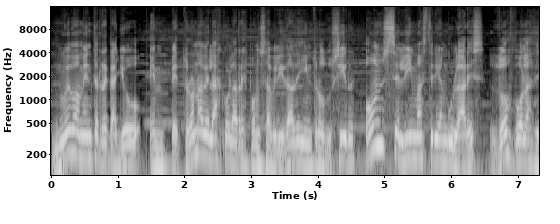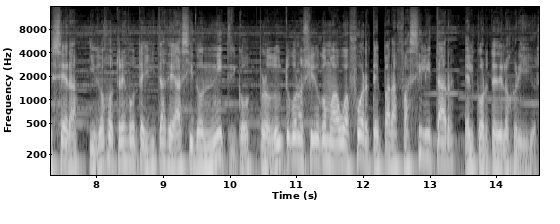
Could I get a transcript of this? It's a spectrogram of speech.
Nuevamente recayó en Petrona Velasco la responsabilidad de introducir 11 limas triangulares, dos bolas de cera y dos o tres botellitas de ácido nítrico, producto conocido como agua fuerte, para facilitar el corte de los grillos.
